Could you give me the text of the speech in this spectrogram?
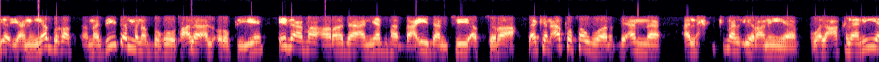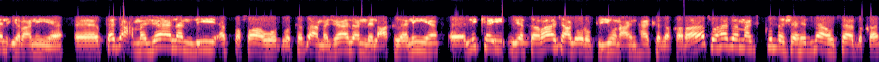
يعني يضغط مزيدا من الضغوط على الأوروبيين إذا ما أراد أن يذهب بعيدا في الصراع. لكن أتصور بأن الحكمة الإيرانية والعقلانية الإيرانية آه، تدع مجالا للتفاوض وتدع مجالا للعقلانية آه، لكي يتراجع الأوروبيون عن هكذا قرارات. وهذا ما كنا شاهدناه سابقا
